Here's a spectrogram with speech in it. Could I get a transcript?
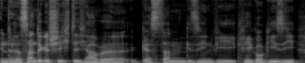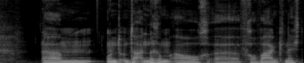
Interessante Geschichte. Ich habe gestern gesehen, wie Gregor Gysi ähm, und unter anderem auch äh, Frau Wagenknecht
